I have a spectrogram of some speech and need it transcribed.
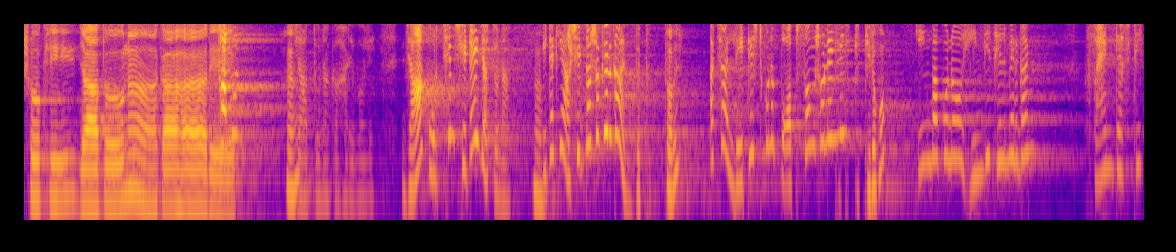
সখী যাত না কাহারে। থামুন। যাতনা কাহারে বলে। যা করছেন সেটাই যাতনা এটা কি আশির দশকের গান? ত- ত- তবে। আচ্ছা লেটেস্ট কোনো পপ সং শোনেননি? কি- কীরকম কিংবা কোনো হিন্দি ফিল্মের গান? ফ্যান্টাস্টিক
